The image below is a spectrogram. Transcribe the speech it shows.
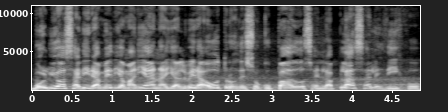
Volvió a salir a media mañana y al ver a otros desocupados en la plaza les dijo,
